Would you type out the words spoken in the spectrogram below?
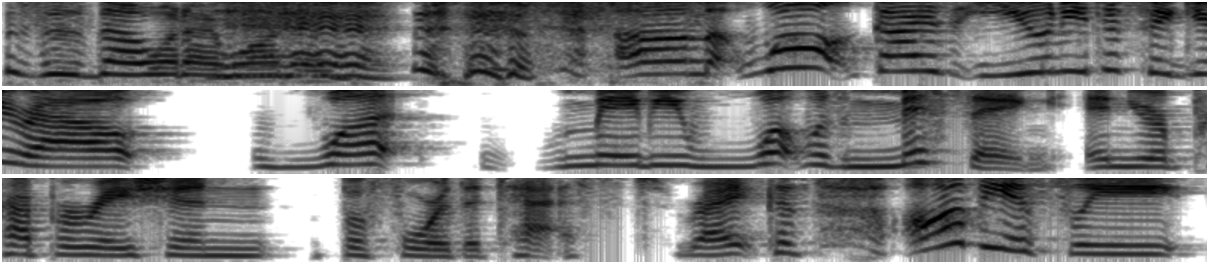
this is not what I wanted. Um, well, guys, you need to figure out what maybe what was missing in your preparation before the test, right? Cause obviously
